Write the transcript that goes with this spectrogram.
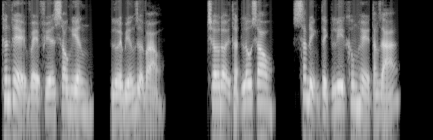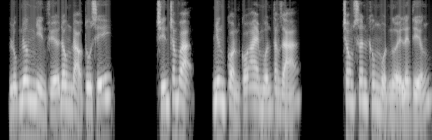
thân thể về phía sau nghiêng, lười biếng dựa vào. Chờ đợi thật lâu sau, xác định tịch ly không hề tăng giá. Lục nương nhìn phía đông đảo tu sĩ. 900 vạn, nhưng còn có ai muốn tăng giá? Trong sân không một người lên tiếng.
